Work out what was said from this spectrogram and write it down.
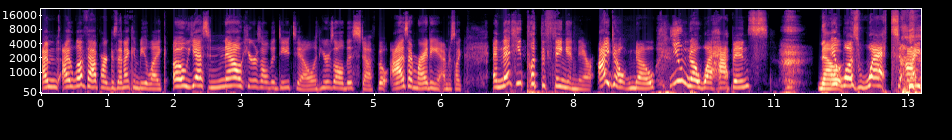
I'm. I love that part because then I can be like, "Oh yes, now here's all the detail, and here's all this stuff." But as I'm writing it, I'm just like, "And then he put the thing in there. I don't know. You know what happens? Now, It was wet. I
